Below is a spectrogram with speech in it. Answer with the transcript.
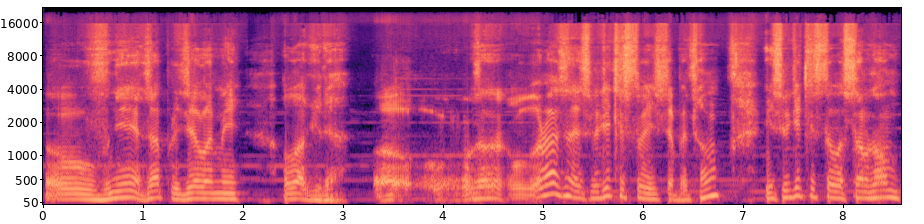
вне, за пределами лагеря. Э, разные свидетельства есть об этом, и свидетельства в основном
